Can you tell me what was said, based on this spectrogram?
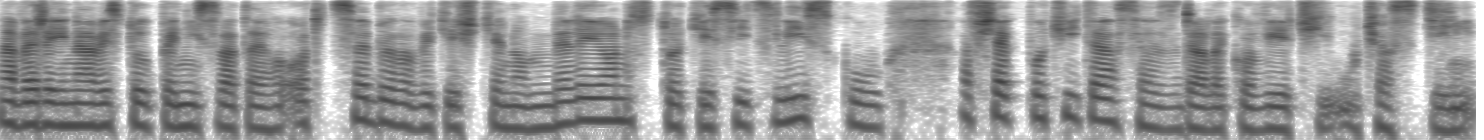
Na veřejná vystoupení svatého otce bylo vytištěno milion 100 tisíc lísků, avšak počítá se s daleko větší účastí.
